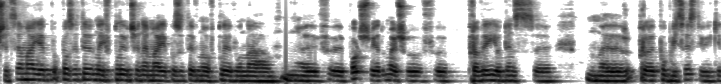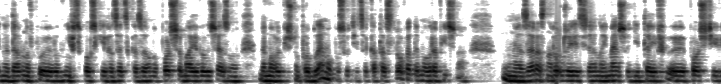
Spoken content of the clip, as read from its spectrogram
Чи це має позитивний вплив, чи не має позитивного впливу на Польщу? Я думаю, що правий один з публіцистів, який недавно в одній з польських газет сказав, ну Польща має величезну демографічну проблему. По суті, це катастрофа демографічна. Зараз народжується найменше дітей в Польщі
